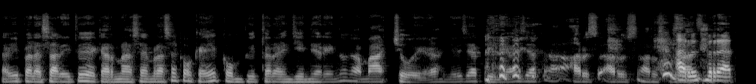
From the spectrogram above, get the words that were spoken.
Tapi pada saat itu ya karena saya merasa kok kayaknya computer engineering itu nggak maco ya. Jadi saya pilih aja harus harus harus berat. Harus berat.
